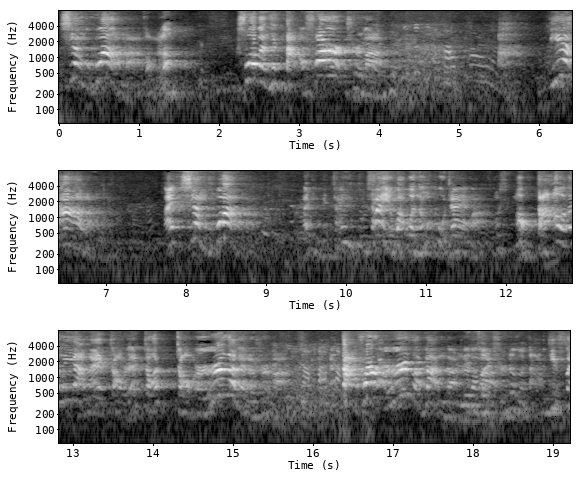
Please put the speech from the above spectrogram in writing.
像话吗？怎么了？说半天打翻儿是吗？啊，别啊了，哎，像话吗？哎，你别摘不摘？废话，我能不摘吗？不是哦，打澳大利亚来找人找找儿子来了是吗？打翻儿子干的，你知道吗钻？石那么大，你废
